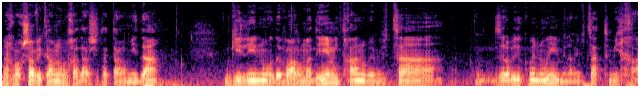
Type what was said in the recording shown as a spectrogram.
אנחנו עכשיו הקמנו מחדש את אתר מידע, גילינו דבר מדהים, התחלנו במבצע, זה לא בדיוק מנויים, אלא מבצע תמיכה.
